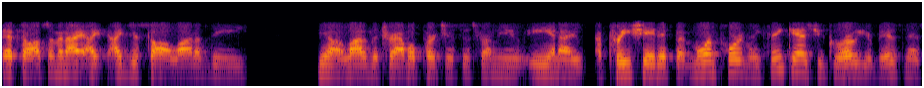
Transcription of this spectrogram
That's awesome, and I, I I just saw a lot of the you know a lot of the travel purchases from you, Ian. I appreciate it, but more importantly, think as you grow your business,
